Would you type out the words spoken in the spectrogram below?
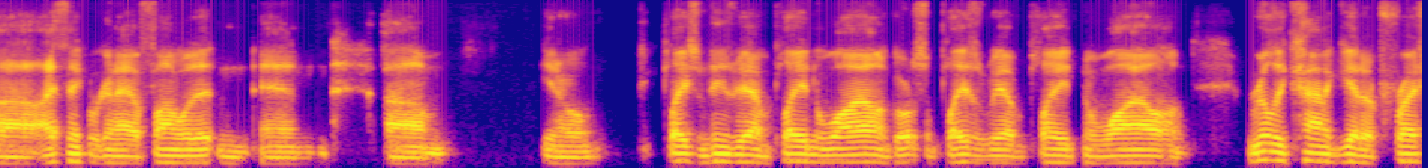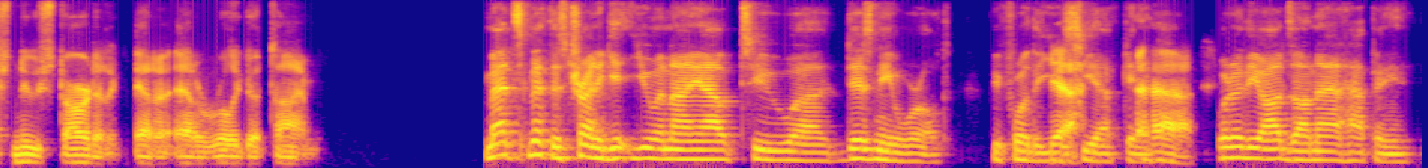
uh, I think we're going to have fun with it, and and um, you know, play some teams we haven't played in a while, and go to some places we haven't played in a while, and really kind of get a fresh new start at a, at a, at a really good time. Matt Smith is trying to get you and I out to uh, Disney World before the UCF yeah. game. what are the odds on that happening?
